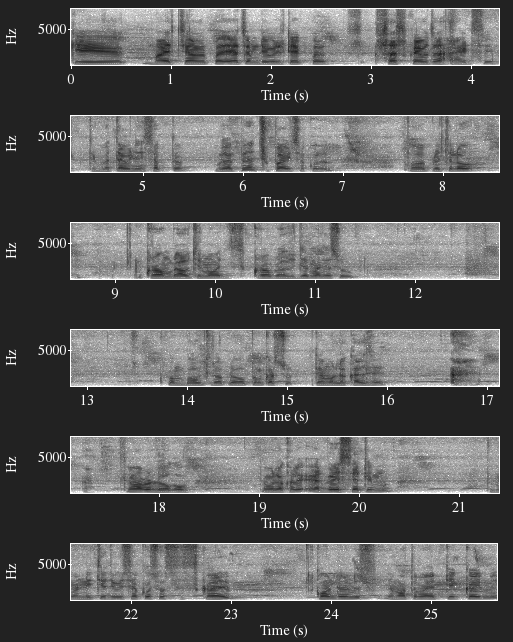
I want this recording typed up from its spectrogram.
કે મારી ચેનલ પર એચ એમ ડેવિલ ટેક પર સબસ્ક્રાઈબર હાઇડ છે. તે બતાવી નહીં શકતા. મતલબ તમે છુપાવી શકો છો. તો આપણે ચલો ક્રોમ બ્રાઉઝરમાં ક્રોમ બ્રાઉઝરમાં જશું. ક્રોમ બ્રાઉઝર આપણે ઓપન કરશું. તેમાં લખાયેલ છે તેમાં આપણે લોગો તેમાં લખાયેલ એડવાઇસ સેટિંગમાં તમે નીચે જોઈ શકો છો સબસ્ક્રાઈબ કોન્ટિન્યુસ એમાં તમે ટિક કરીને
